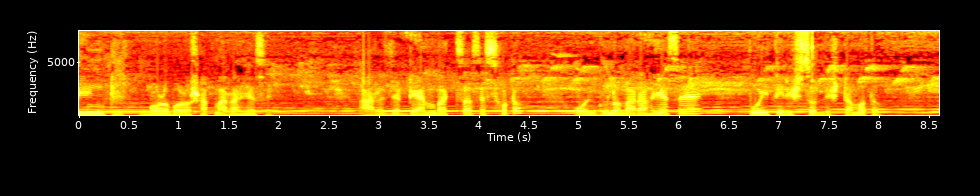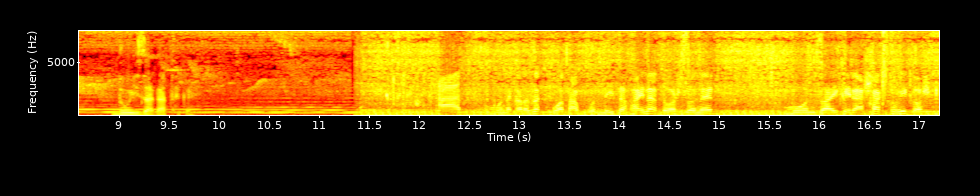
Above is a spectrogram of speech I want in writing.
তিনটি বড় বড় সাপ মারা হয়েছে। আর যে ড্যাম বাচ্চা আছে ছোট, ওইগুলো মারা হয়েছে পঁয়ত্রিশ, চল্লিশটা মতো, দুই জায়গা থেকে। আর মনে করা যাক, কথা বললেই তো হয় না, দশজনের মন জয় করে আসা খুবই কষ্ট।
